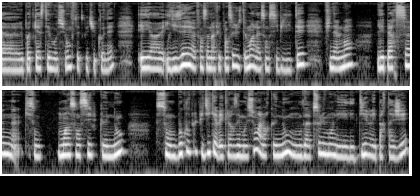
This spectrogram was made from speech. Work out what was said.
euh, le podcast Émotion, peut-être que tu connais. Et euh, il disait, enfin ça m'a fait penser justement à la sensibilité. Finalement, les personnes qui sont moins sensibles que nous sont beaucoup plus pudiques avec leurs émotions alors que nous on veut absolument les, dire, les partager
